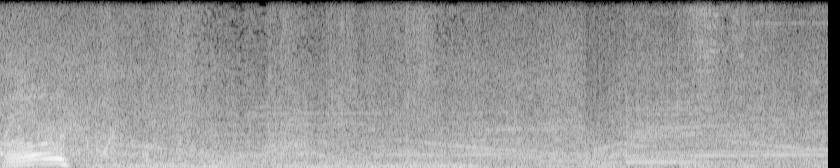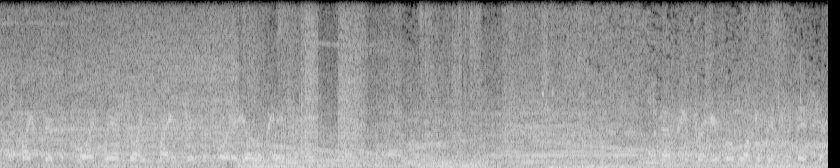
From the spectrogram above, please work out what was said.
Oh. Spike strip deployed. We are showing spike strip deployed at your location. That's confirmed. Your roadblock is in position.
